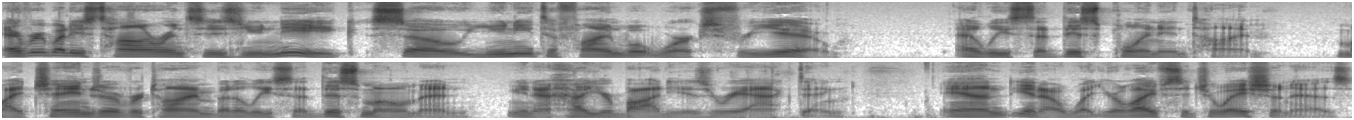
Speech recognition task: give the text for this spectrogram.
Everybody's tolerance is unique, so you need to find what works for you, at least at this point in time. Might change over time, but at least at this moment, you know, how your body is reacting and, you know, what your life situation is.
